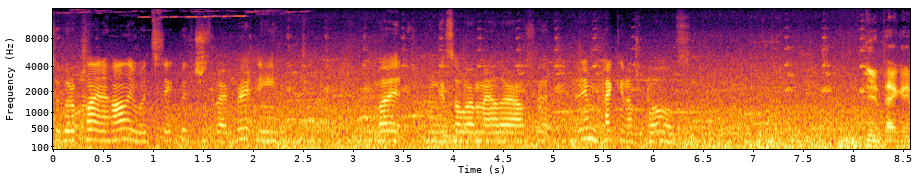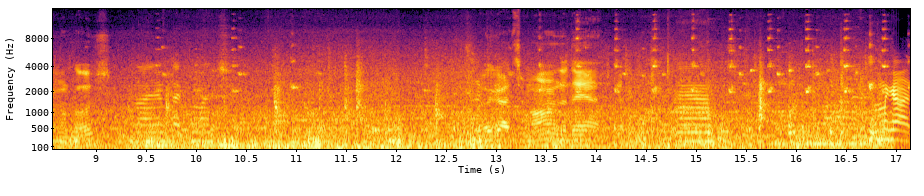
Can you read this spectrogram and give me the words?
to go to Planet Hollywood to take pictures by Britney. But I guess I'll wear my other outfit. I didn't pack enough clothes. You didn't pack any more clothes? No, I didn't pack much. We got tomorrow and the day after. Yeah. Oh my god.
